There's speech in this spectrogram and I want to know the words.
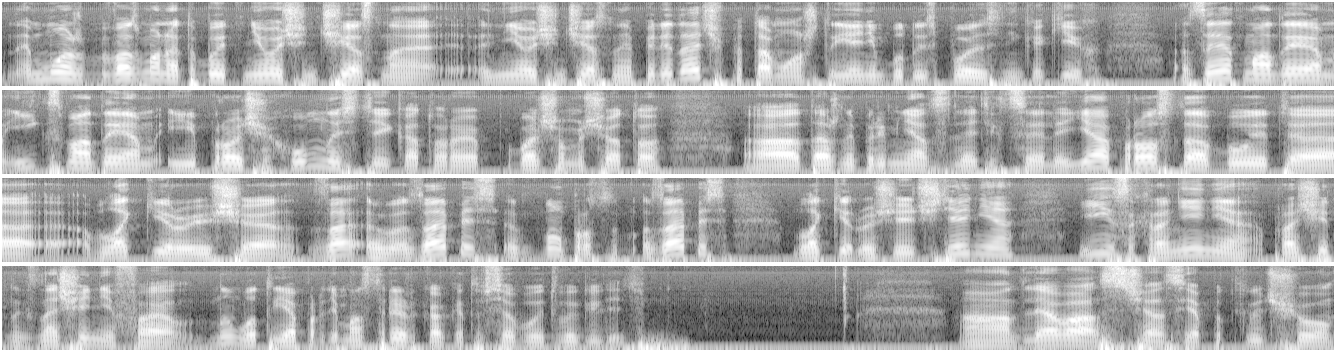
Может, возможно, это будет не очень честная, не очень честная передача, потому что я не буду использовать никаких Z-модем, X-модем и прочих умностей, которые по большому счету э, должны применяться для этих целей. Я просто будет э, блокирующая за, э, запись, э, ну просто запись, блокирующее чтение и сохранение просчитанных значений файл. Ну вот я продемонстрирую, как это все будет выглядеть. А, для вас сейчас я подключу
